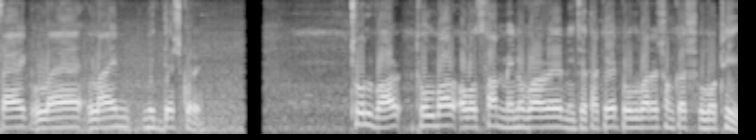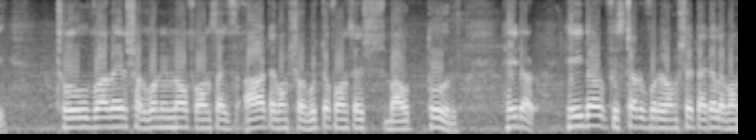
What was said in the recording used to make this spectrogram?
স্যাগ লাইন নির্দেশ করে। টুলবার টুলবার অবস্থান মেনু বারের নিচে থাকে। টুলবারের সংখ্যা ষোলোটি টুলবারের সর্বনিম্ন ফোন সাইজ আট এবং সর্বোচ্চ ফোন সাইজ বাহাত্তর। হেডার হেডার পৃষ্ঠার উপরের অংশের টাইটেল এবং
